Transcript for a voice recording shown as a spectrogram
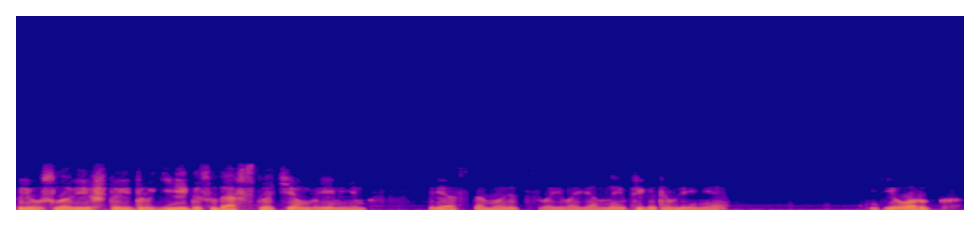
при условии, что и другие государства тем временем приостановят свои военные приготовления. Георг,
